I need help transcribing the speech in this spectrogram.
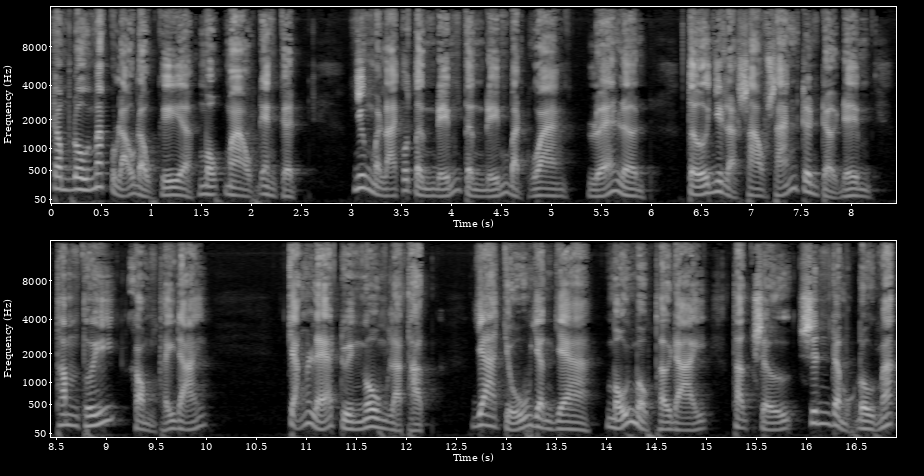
trong đôi mắt của lão đầu kia một màu đen kịch, nhưng mà lại có từng điểm từng điểm bạch quang lóe lên, tựa như là sao sáng trên trời đêm, thâm thúy không thấy đáy. Chẳng lẽ truyền ngôn là thật, gia chủ dân gia mỗi một thời đại thật sự sinh ra một đôi mắt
